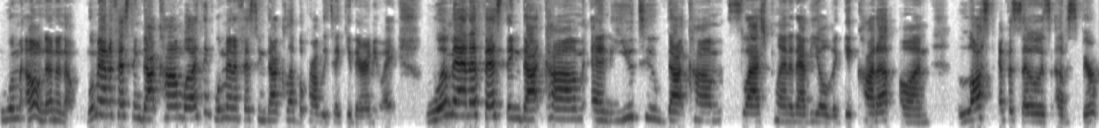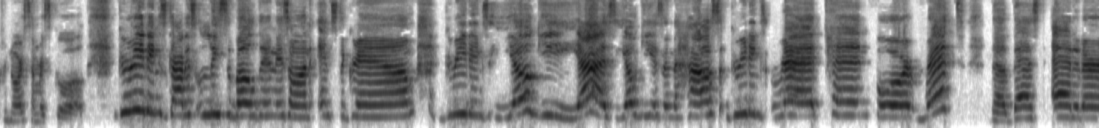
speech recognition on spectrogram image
Woman, oh, no, no, no. Womanifesting.com. Well, I think womanifesting.club will probably take you there anyway. Womanifesting.com and youtube.com slash planet Abiola. Get caught up on lost episodes of Spiritpreneur Summer School. Greetings, Goddess Lisa Bolden is on Instagram. Greetings, Yogi. Yes, Yogi is in the house. Greetings, Red Pen for Rent, the best editor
